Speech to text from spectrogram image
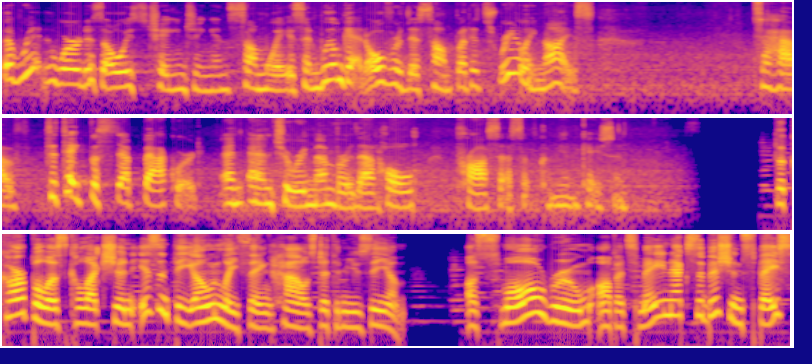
the written word is always changing in some ways, and we'll get over this hump, but it's really nice to have to take the step backward and, and to remember that whole process of communication. The Karpeles collection isn't the only thing housed at the museum. A small room off its main exhibition space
